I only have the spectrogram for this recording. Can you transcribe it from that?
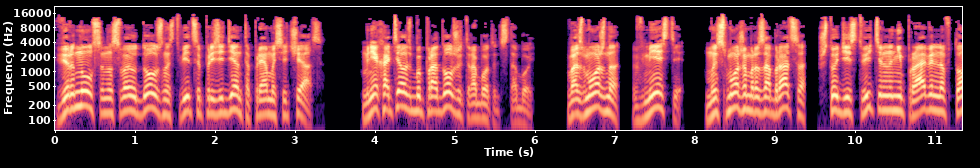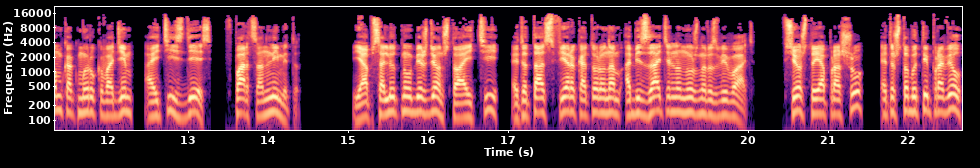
вернулся на свою должность вице-президента прямо сейчас. Мне хотелось бы продолжить работать с тобой. Возможно, вместе мы сможем разобраться, что действительно неправильно в том, как мы руководим IT здесь, в Parts Unlimited. Я абсолютно убежден, что IT — это та сфера, которую нам обязательно нужно развивать. Все, что я прошу, это чтобы ты провел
